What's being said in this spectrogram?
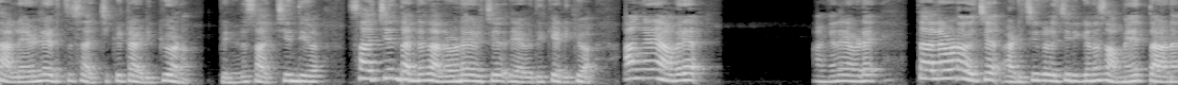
തലവണ എടുത്ത് സച്ചിക്കിട്ട് അടിക്കുവാണ്. പിന്നീട് സച്ചി എന്ത് ചെയ്യുക സച്ചിൻ തന്റെ തലവണ വെച്ച് രേവതിക്ക് അടിക്കുക അങ്ങനെ അവർ അങ്ങനെ അവിടെ തലവണ വെച്ച് അടിച്ചു കളിച്ചിരിക്കുന്ന സമയത്താണ്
